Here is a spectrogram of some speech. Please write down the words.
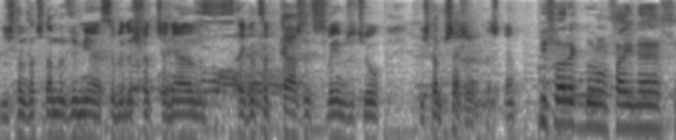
gdzieś tam zaczynamy wymieniać sobie doświadczenia z tego, co każdy w swoim życiu gdzieś tam przeżył też, nie? Biforek był fajny w,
